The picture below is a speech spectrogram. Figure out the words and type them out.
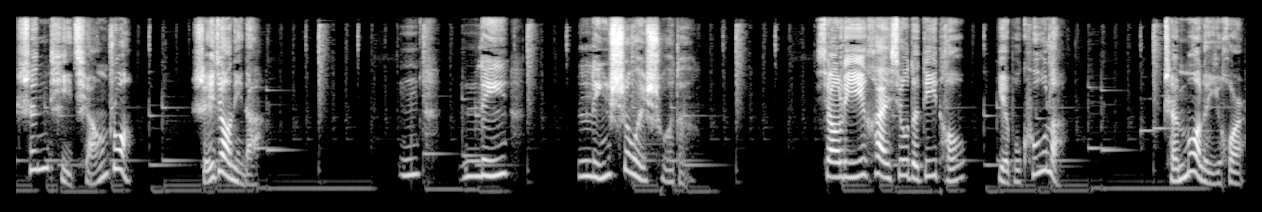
身体强壮，谁教你的？”嗯，林林侍卫说的。小黎害羞的低头，也不哭了。沉默了一会儿，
